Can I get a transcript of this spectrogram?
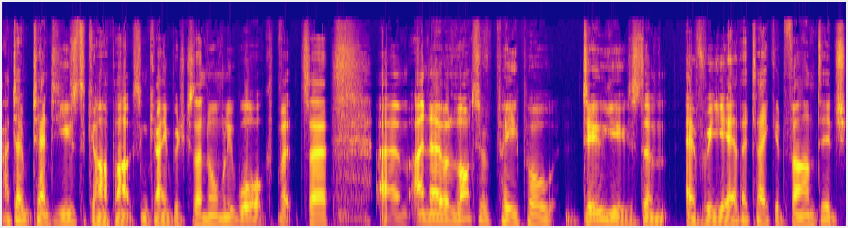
I don't tend to use the car parks in Cambridge because I normally walk, but uh, um, I know a lot of people do use them every year. They take advantage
